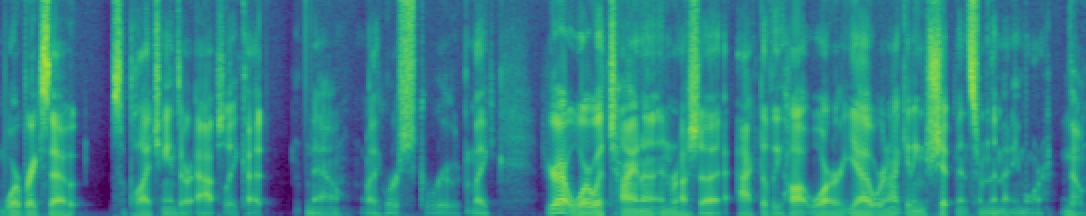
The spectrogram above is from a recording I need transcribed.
war breaks out, supply chains are absolutely cut now. Like we're screwed. Like if you're at war with China and Russia, actively hot war, yeah, we're not getting shipments from them anymore No,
